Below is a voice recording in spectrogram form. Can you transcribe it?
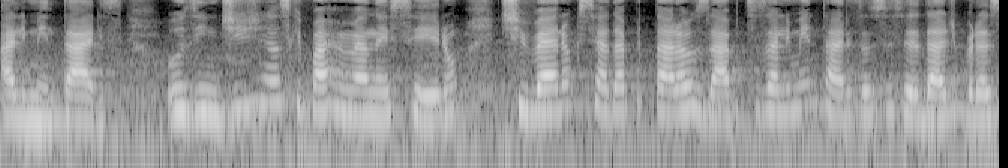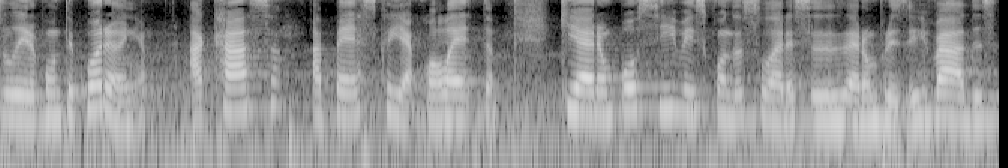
alimentares, os indígenas que permaneceram tiveram que se adaptar aos hábitos alimentares da sociedade brasileira contemporânea. A caça, a pesca e a coleta, que eram possíveis quando as florestas eram preservadas,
